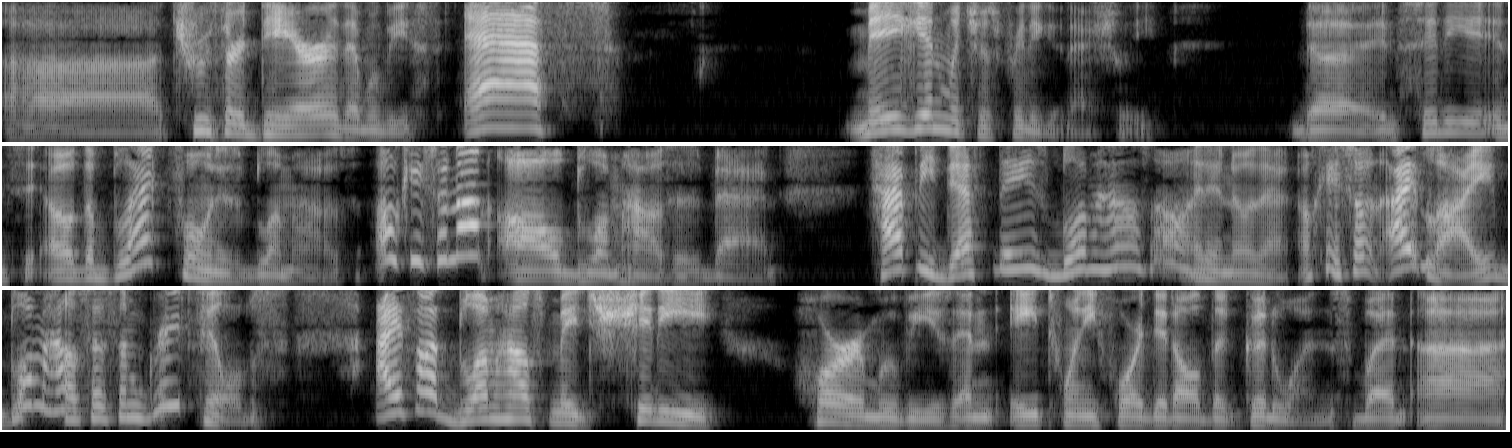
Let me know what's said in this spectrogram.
Uh, Truth or Dare. That movie's ass. Megan, which was pretty good actually. The Insidious. Insid- oh, the Black Phone is Blumhouse. Okay, so not all Blumhouse is bad. Happy Death Days, Blumhouse? Oh, I didn't know that. Okay, so I lie. Blumhouse has some great films. I thought Blumhouse made shitty horror movies and A24 did all the good ones, but, uh,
